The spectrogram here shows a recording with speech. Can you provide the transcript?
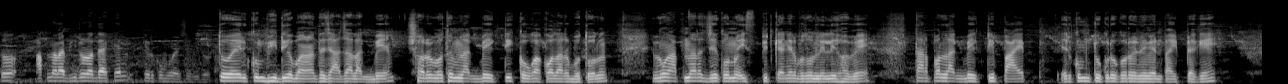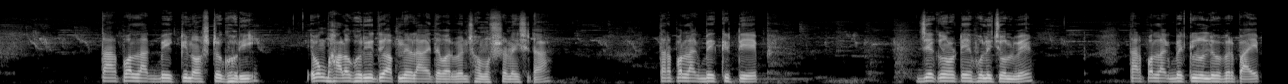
তো আপনারা ভিডিওটা দেখেন কীরকম হয়েছে ভিডিও তো এরকম ভিডিও বানাতে যা যা লাগবে, সর্বপ্রথম লাগবে একটি কোকা কলার বোতল এবং আপনারা যে কোনো স্পিড ক্যাঙের বোতল নিলেই হবে। তারপর লাগবে একটি পাইপ, এরকম টুকরো করে নেবেন পাইপটাকে। তারপর লাগবে একটি নষ্ট ঘড়ি এবং ভালো ঘড়িতেও আপনি লাগাতে পারবেন, সমস্যা নেই সেটা। তারপর লাগবে একটি টেপ, যে কোনো টেপ হলেই চলবে। তারপর লাগবে একটি ললিপপের পাইপ।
